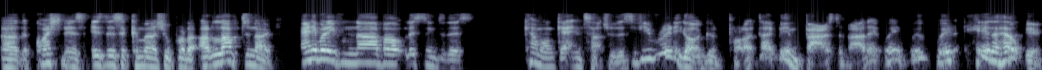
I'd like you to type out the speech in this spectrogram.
Uh, the question is, is this a commercial product? I'd love to know. Anybody from Nyobolt listening to this, come on, get in touch with us. If you've really got a good product, don't be embarrassed about it. We're, we're, we're here to help you.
